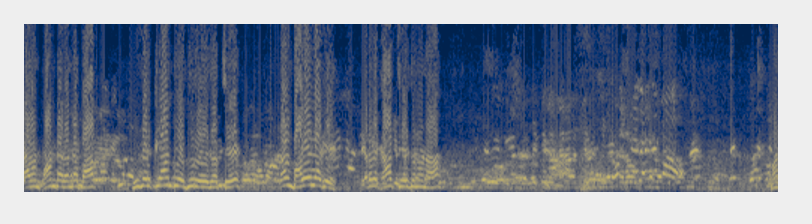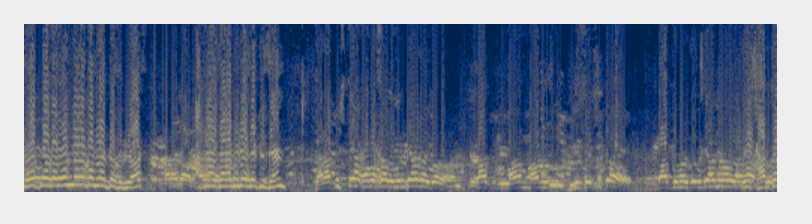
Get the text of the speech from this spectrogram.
কারণ ঠান্ডা ঠান্ডা ভাব নিজের ক্লান্তি দূর হয়ে যাচ্ছে কারণ ভালোই লাগে এটা খাচ্ছি এই জন্য না। মানে এক প্রকার অন্যরকম লাগতেছে viewers। আপনারা যারা ভিডিও দেখতেছেন যারা বিশ টাকা খাবার সাথে করে দেওয়া নাই করো। মানুষ- ভিড় বেশি তো। সাতটা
